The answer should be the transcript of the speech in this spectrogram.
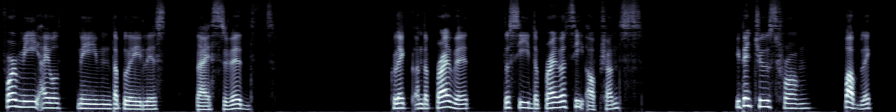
For me, I will name the playlist Nice Vids. Click on the private to see the privacy options. You can choose from public,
